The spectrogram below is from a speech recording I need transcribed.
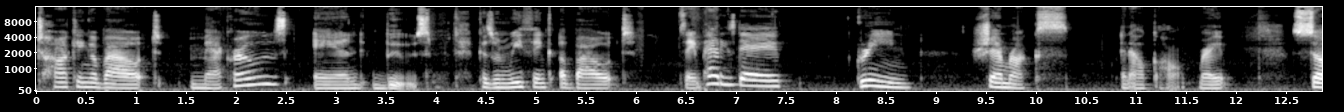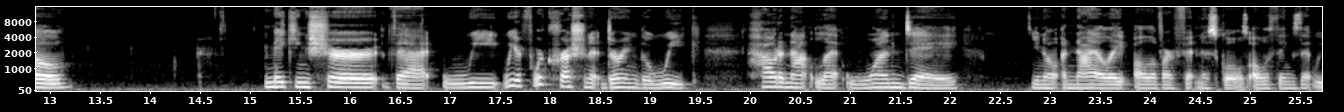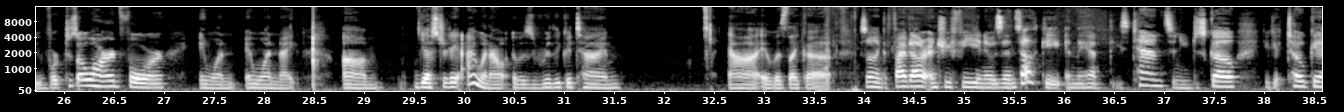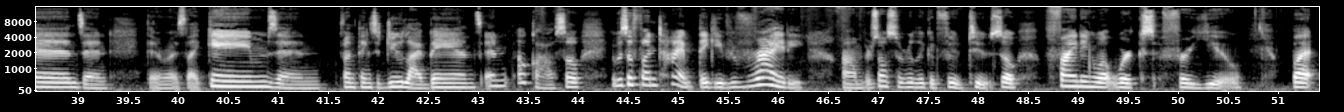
talking about macros and booze. Because when we think about St. Patty's Day, green, shamrocks, and alcohol, right? So making sure that we we if we're crushing it during the week, how to not let one day, you know, annihilate all of our fitness goals, all the things that we've worked so hard for in one in one night. Um, yesterday I went out. It was a really good time. Uh, it was like a it was like a five dollar entry fee, and it was in Southgate, and they had these tents, and you just go, you get tokens, and there was like games and fun things to do, live bands and alcohol. So it was a fun time. They gave you variety. Um, there's also really good food too. So finding what works for you, but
